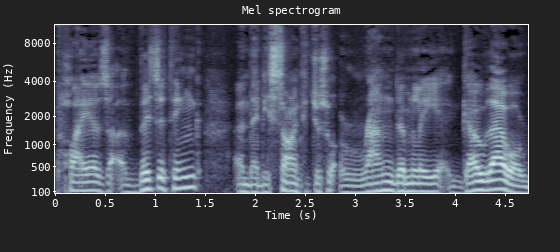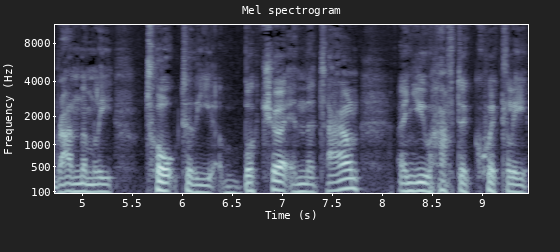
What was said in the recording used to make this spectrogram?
players visiting and they decide to just sort of randomly go there or randomly talk to the butcher in the town, and you have to quickly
